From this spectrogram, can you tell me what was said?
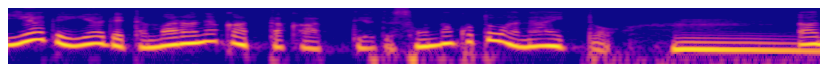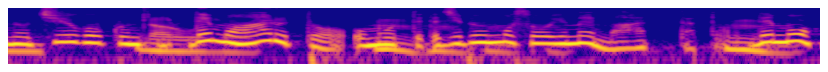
嫌で嫌でたまらなかったかっていうと、そんなことはないと。あの中国でもあると思ってた。自分もそういう面もあったと。うん。でも、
